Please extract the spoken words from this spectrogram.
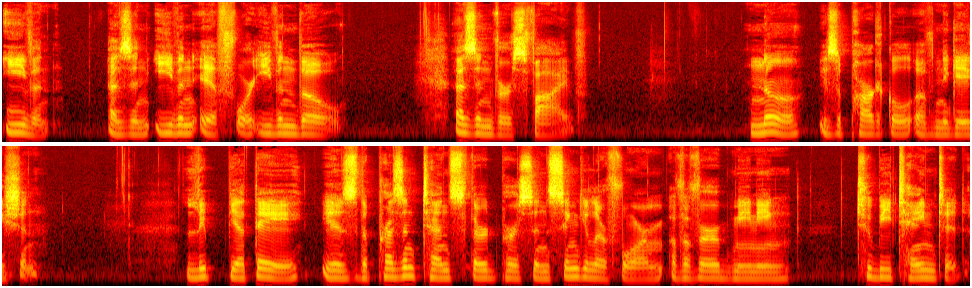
even, as in even if or even though as in verse 5. Na is a particle of negation. Lipyate is the present tense third person singular form of a verb meaning to be tainted.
